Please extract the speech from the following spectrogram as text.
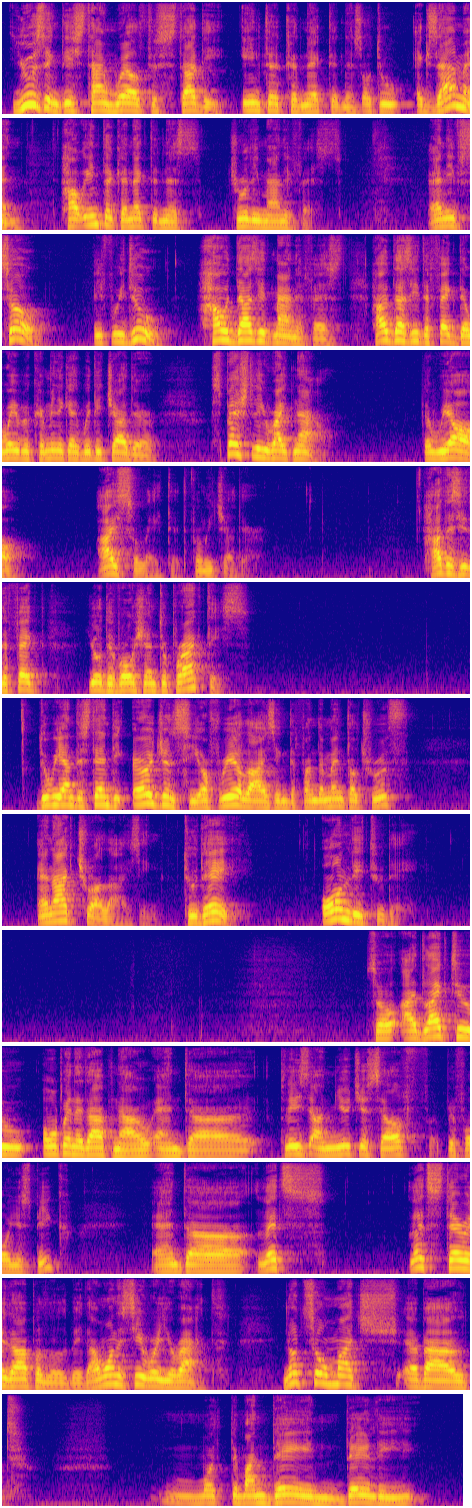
using this time well to study interconnectedness or to examine how interconnectedness truly manifests? And if so, if we do, how does it manifest? How does it affect the way we communicate with each other, especially right now that we are isolated from each other? How does it affect your devotion to practice? Do we understand the urgency of realizing the fundamental truth and actualizing today, only today? So I'd like to open it up now and uh, please unmute yourself before you speak. And uh, let's, let's stir it up a little bit. I want to see where you're at. Not so much about what the mundane daily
